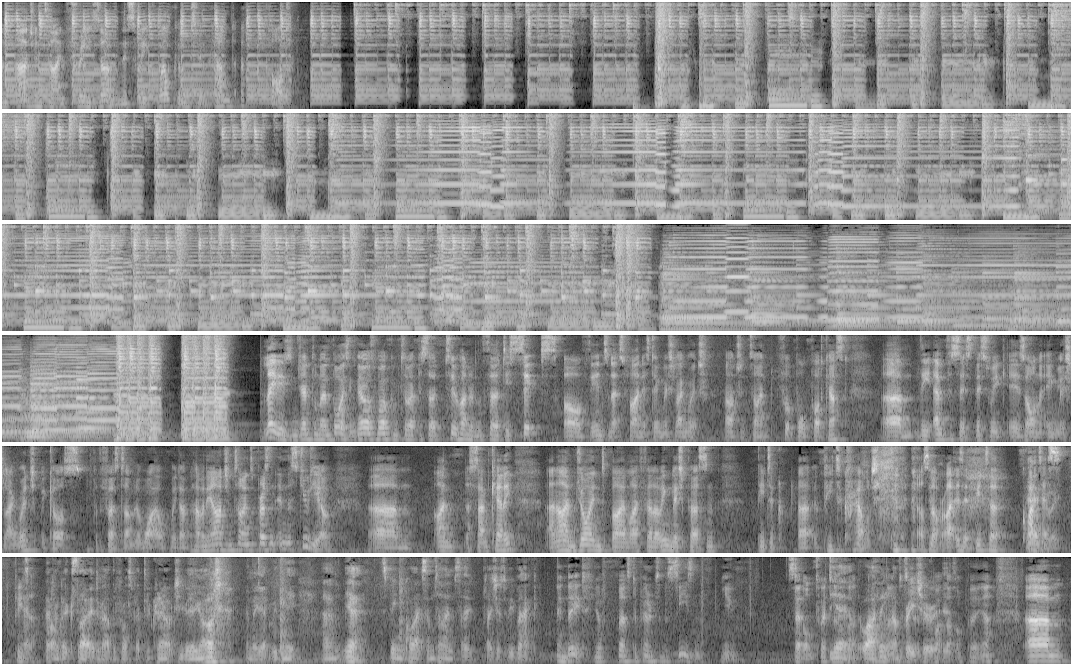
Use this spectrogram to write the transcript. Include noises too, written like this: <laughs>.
an Argentine free zone this week. Welcome to Hand of Pod. And gentlemen, boys and girls, welcome to episode 236 of the internet's finest English language Argentine football podcast. Um, the emphasis this week is on English language because, for the first time in a while, we don't have any Argentines present in the studio. Um, I'm Sam Kelly, and I'm joined by my fellow English person, Peter uh, Peter Crouch. <laughs> That's not right, is it? Peter Coates. Peter. Everyone excited about the prospect of Crouchy being on, <laughs> and they get with me. Um, yeah, it's been quite some time, so pleasure to be back. Indeed, your first appearance of the season. You said on Twitter. Yeah, well, I think I'm pretty sure it is. long, but yeah. Um,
